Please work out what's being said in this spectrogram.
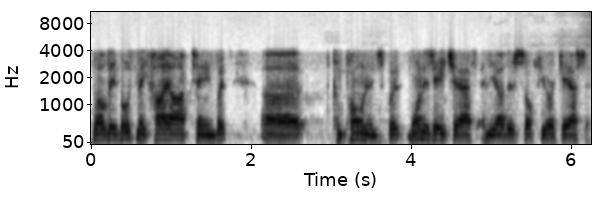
well, they both make high octane, but uh, components, but one is HF and the other is sulfuric acid.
